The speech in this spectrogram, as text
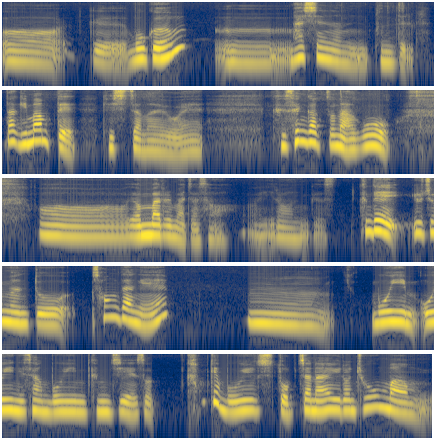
어, 그, 모금, 음, 하시는 분들. 딱 이맘때 계시잖아요. 왜. 그 생각도 나고, 어, 연말을 맞아서 이런, 그, 근데 요즘은 또 성당에, 음, 모임, 5인 이상 모임 금지해서 함께 모일 수도 없잖아요. 이런 좋은 마음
